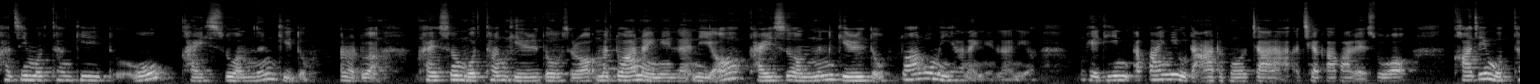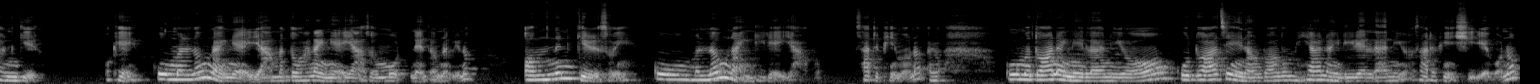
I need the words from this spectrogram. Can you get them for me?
가지 못한 길도 갈 수 없는 길도 알아두아 갈수 못한 길도 들어 아마 또 하나는 라니요 갈 수 없는 길도 또 하루면 하나는 라니요 오케이 딘 아빠이니고 다 알아보 자라 제가 말해서 가지 못한 길 오케이 꼬말렁 나이네 야 아마 또 하나는 야서 못네 너는 너 없는 길 소위 꼬말렁 나이네 야보 사드 피면 너 ကိုမတွားနိုင်တဲ့လမ်းတွေရောကိုတွားချင်အောင်တွားလို့မရနိုင်သေးတဲ့လမ်းတွေရောစသဖြင့်ရှိတယ်ပေါ့နော်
